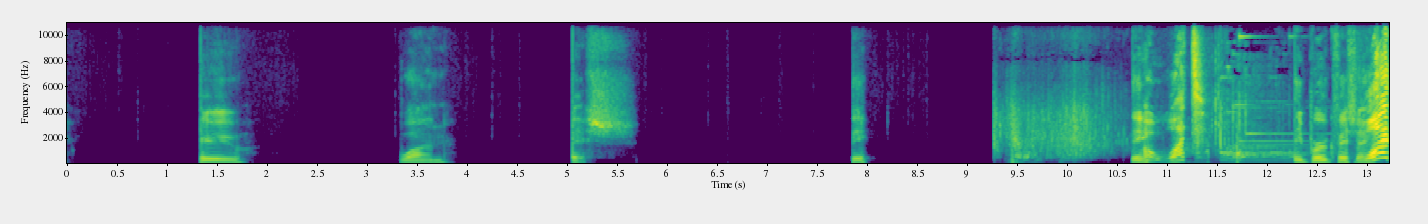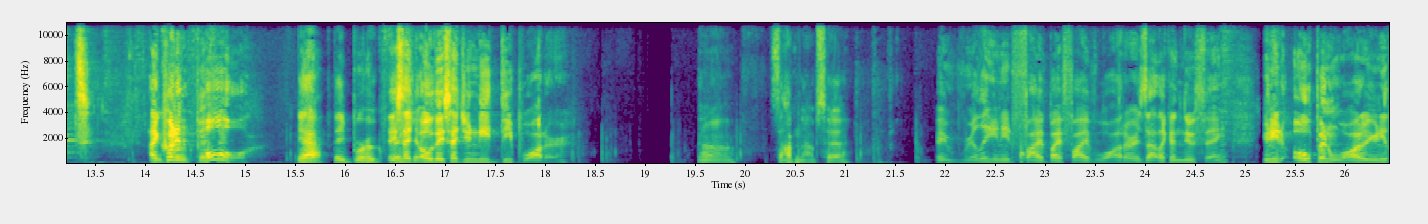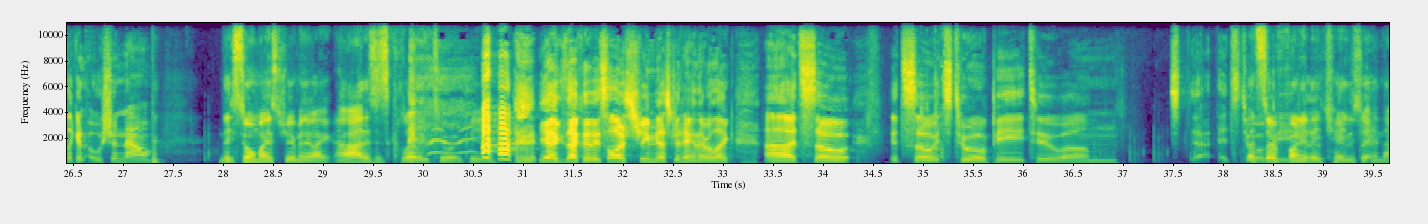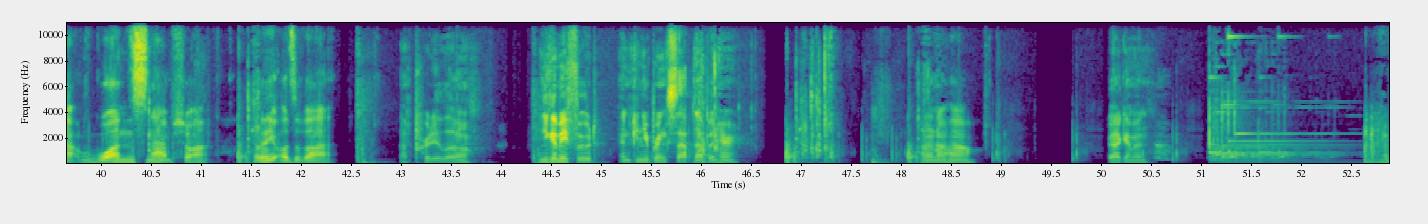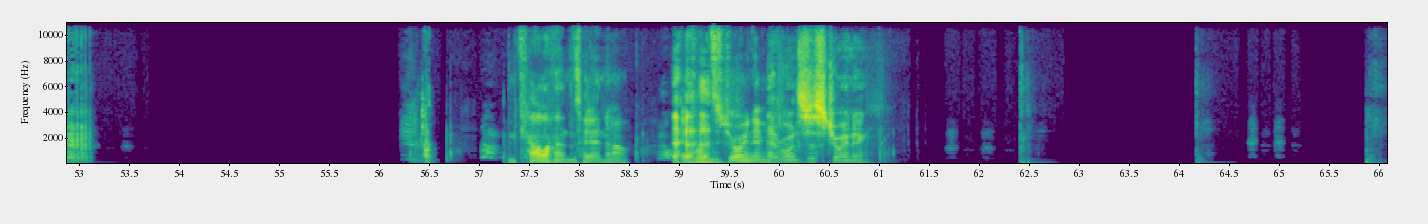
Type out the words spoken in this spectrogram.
two, one. Fish. See? See? Oh, what? They broke fishing. What? I couldn't pull. Yeah, they broke They fishing. said, oh, they said you need deep water. Oh, Sapnap's here. Wait, really? You need five by five water? Is that like a new thing? You need open water? You need like an ocean now? They saw my stream and they're like, ah, this is clearly too OP. yeah, exactly. They saw our stream yesterday and they were like, uh, it's so, it's so, it's too OP to, um, it's, it's too That's so funny they changed it in that one snapshot. What are the odds of that? Uh, pretty low. Can you give me food? And can you bring Sapnap in here? I don't know how. Drag him in. And Callahan's here now. Everyone's joining. Everyone's just joining.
